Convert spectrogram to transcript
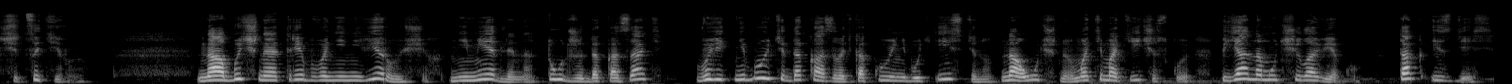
Цитирую. На обычное требование неверующих немедленно, тут же доказать, вы ведь не будете доказывать какую-нибудь истину, научную, математическую, пьяному человеку. Так и здесь.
